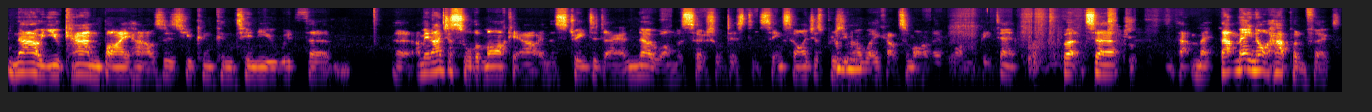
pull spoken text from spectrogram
now you can buy houses, you can continue with. Um, uh, I mean, I just saw the market out in the street today, and no one was social distancing. So I just presume Mhm. I'll wake up tomorrow and everyone will be dead. But uh, that may that may not happen, folks.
